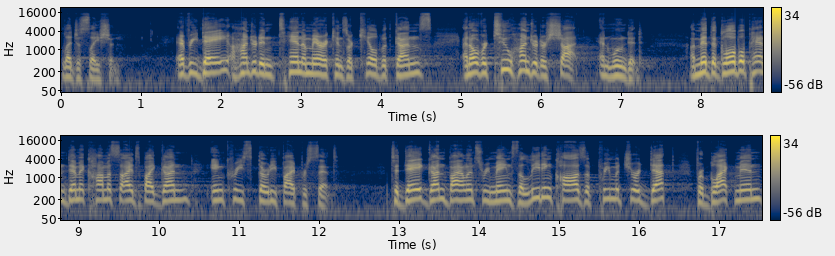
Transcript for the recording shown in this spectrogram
legislation. Every day, 110 Americans are killed with guns, and over 200 are shot and wounded. Amid the global pandemic, homicides by gun increased 35%. Today, gun violence remains the leading cause of premature death for black men,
